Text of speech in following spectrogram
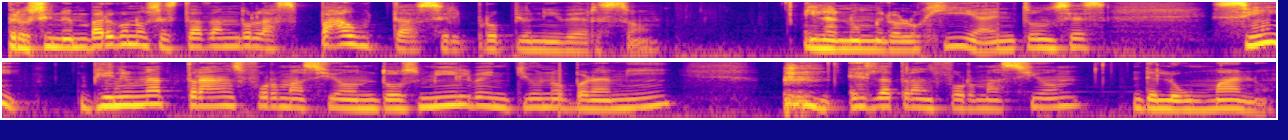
pero sin embargo nos está dando las pautas el propio universo y la numerología. Entonces, sí, viene una transformación. 2021 para mí es la transformación de lo humano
